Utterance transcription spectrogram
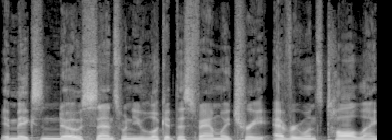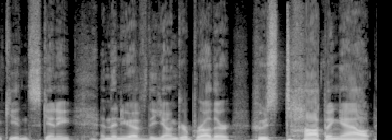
It makes no sense when you look at this family tree. Everyone's tall, lanky, and skinny, and then you have the younger brother who's topping out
